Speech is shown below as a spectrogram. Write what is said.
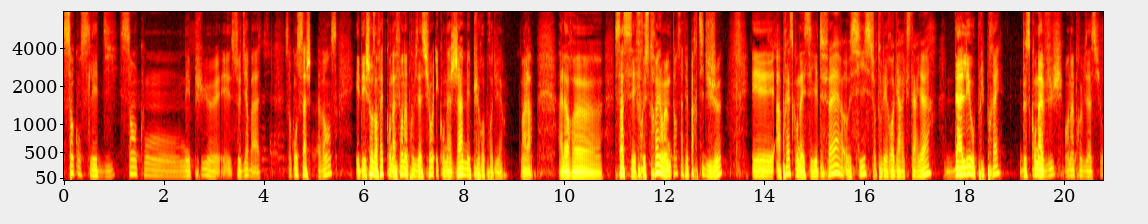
sans qu'on se les dit, sans qu'on ait pu euh, se dire, bah, sans qu'on sache à l'avance, et des choses en fait qu'on a fait en improvisation et qu'on n'a jamais pu reproduire. Voilà. Alors euh, ça c'est frustrant et en même temps ça fait partie du jeu. Et après ce qu'on a essayé de faire aussi, surtout les regards extérieurs, d'aller au plus près de ce qu'on a vu en improvisation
